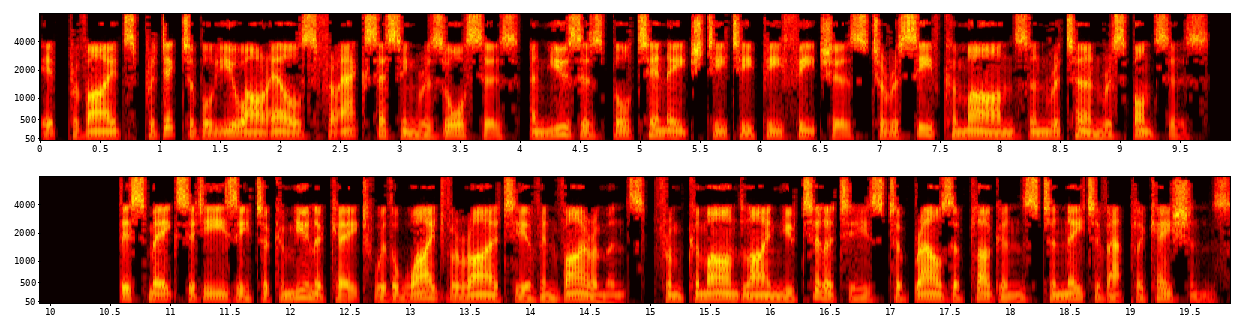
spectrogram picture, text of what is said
It provides predictable URLs for accessing resources, and uses built-in HTTP features to receive commands and return responses. This makes it easy to communicate with a wide variety of environments, from command line utilities to browser plugins to native applications.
